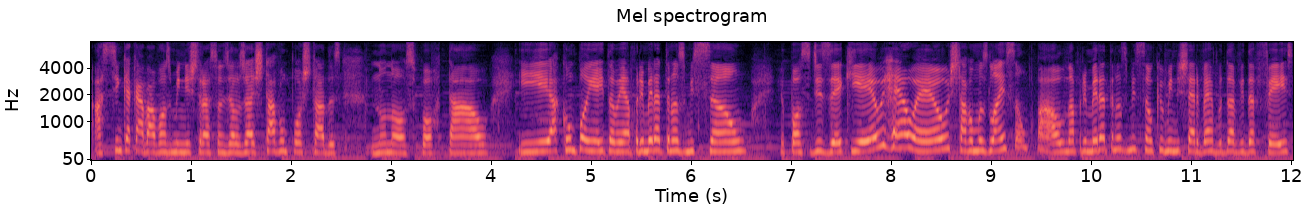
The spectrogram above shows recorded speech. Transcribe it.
Assim que acabavam as ministrações, elas já estavam postadas no nosso portal. E acompanhei também a primeira transmissão. Eu posso dizer que eu e Reuel estávamos lá em São Paulo, na primeira transmissão que o Ministério Verbo da Vida fez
